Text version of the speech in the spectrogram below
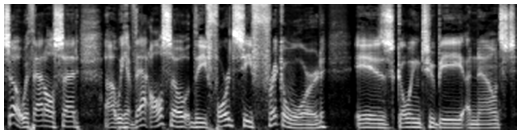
So, with that all said, uh, we have that. Also, the Ford C. Frick Award is going to be announced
